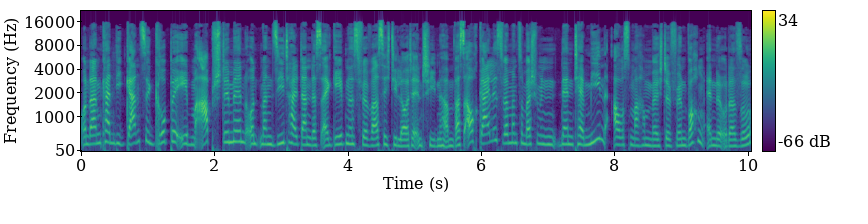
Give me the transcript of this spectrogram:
Und dann kann die ganze Gruppe eben abstimmen und man sieht halt dann das Ergebnis, für was sich die Leute entschieden haben. Was auch geil ist, wenn man zum Beispiel einen Termin ausmachen möchte für ein Wochenende oder so,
